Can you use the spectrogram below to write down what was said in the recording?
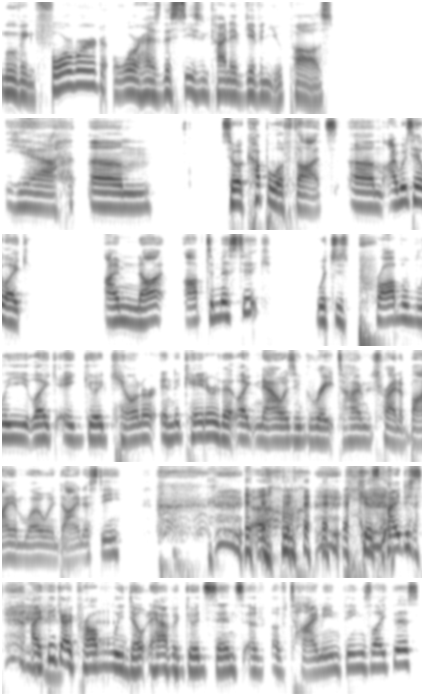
moving forward, or has this season kind of given you pause? Yeah. Um so a couple of thoughts. Um I would say like I'm not optimistic, which is probably like a good counter indicator that like now is a great time to try to buy him low in dynasty. um, cuz I just I think I probably don't have a good sense of of timing things like this,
